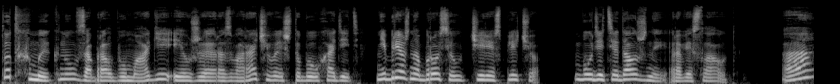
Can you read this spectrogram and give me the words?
Тот хмыкнул, забрал бумаги и, уже разворачиваясь, чтобы уходить, небрежно бросил через плечо. «Будете должны, Равеслаут». «А?»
